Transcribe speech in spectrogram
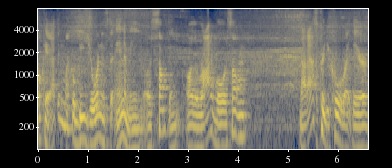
Okay, I think Michael B. Jordan is the enemy or something, or the rival or something. Now that's pretty cool right there.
